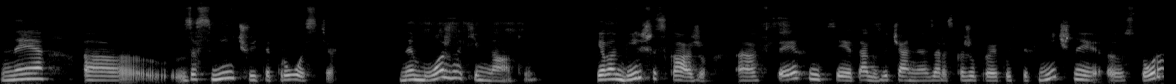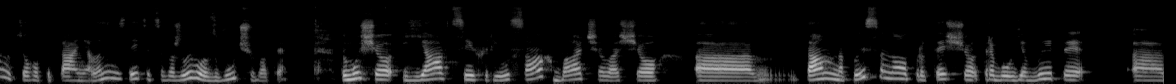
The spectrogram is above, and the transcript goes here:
Не засмічуйте простір. Не можна кімнату. Я вам більше скажу. В техніці, так, звичайно, я зараз кажу про якусь технічну е, сторону цього питання, але мені здається, це важливо озвучувати. Тому що я в цих рілсах бачила, що а, там написано про те, що треба уявити а,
